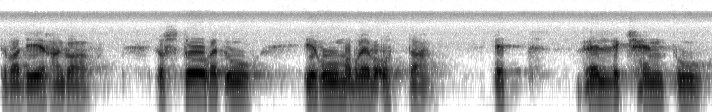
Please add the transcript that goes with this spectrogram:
Det var der han gav. Det står et ord i Romerbrevet 8, et veldig kjent ord.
